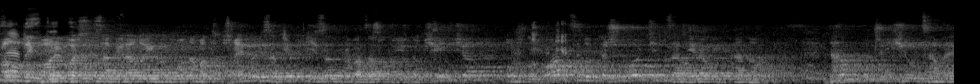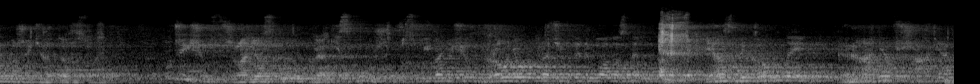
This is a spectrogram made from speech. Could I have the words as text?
za Od tej pory wstyd. właśnie zabierano ich od łona matczego i zabier- i zaprowadzano ich do księcia, możnowładcy lub też ojciec zabierał ich na nowo. Tam uczyli się całego życia dorosłego. Uczyli się strzelania z łuku, jak i z mórz, posługiwania się bronią, która ci wtedy była dostępna, jazdy konnej, grania w szachy, jak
